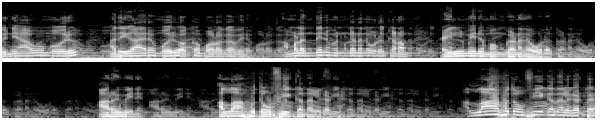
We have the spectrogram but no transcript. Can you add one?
ദുനിയാവും പോരും അധികാരം പോരും ഒക്കെ പുറകെ വരും. നമ്മൾ എന്തിനു മുൻഗണന കൊടുക്കണം? ഇൽമിന് മുൻഗണന കൊടുക്കണം. അറിവിന്. അള്ളാഹു തൗഫീഖ് നൽകട്ടെ. അള്ളാഹു തൗഫീഖ് നൽകട്ടെ.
